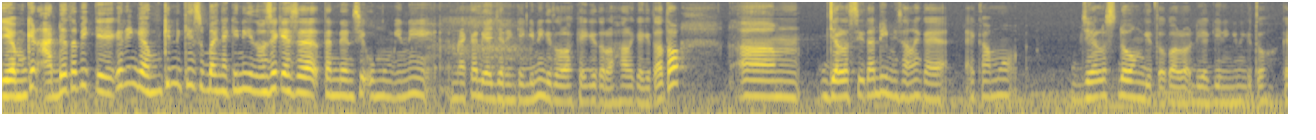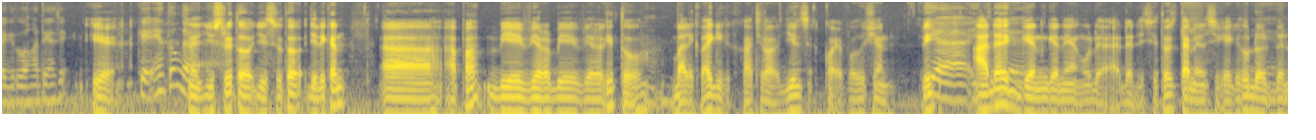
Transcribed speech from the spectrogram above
ya mungkin ada tapi kayak kan nggak mungkin kayak sebanyak ini gitu. Maksudnya kayak tendensi umum ini mereka diajarin kayak gini gitu loh kayak gitu loh hal kayak gitu. Atau em, jealousy tadi misalnya kayak eh kamu jealous dong gitu kalau dia gini-gini gitu kayak gitu loh ngerti gak sih iya kayaknya tuh nggak Nah justru itu, justru itu, jadi kan eh, apa behavior behavior itu balik lagi ke cultural genes, coevolution. Jadi itu ada gen-gen yang udah ada di situ tendensi kayak gitu dan, dan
